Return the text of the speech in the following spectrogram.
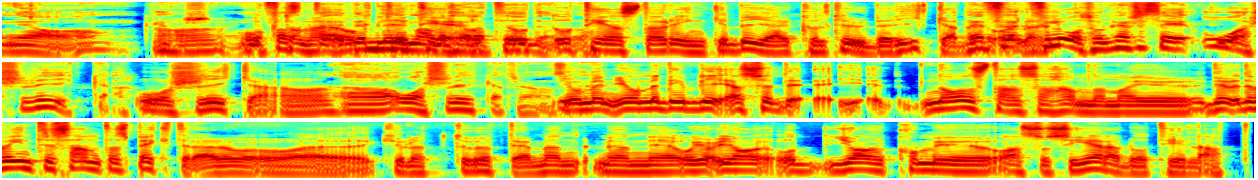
Ja, kanske. Ja, Och fast de här- det, det blir man hela tiden. Och, och då. Tensta och Rinkeby är kulturberikade. Men då, för, eller? förlåt, hon kanske säger årsrika. Årsrika, ja. Ja, årsrika tror jag. Jo men, jo, men det blir, alltså, det, någonstans så hamnar man ju, det, det var intressanta aspekter där och, och eh, kul att du tog upp det. Men, men, eh, och jag, jag, och jag kommer ju att associera då till att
